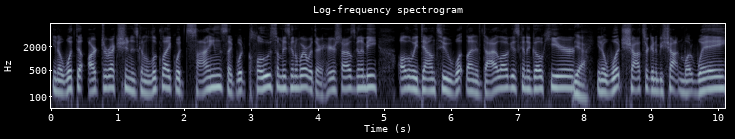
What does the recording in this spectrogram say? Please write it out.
you know, what the art direction is going to look like, what signs, like what clothes somebody's going to wear, what their hairstyle is going to be, all the way down to what line of dialogue is going to go here Yeah. you know what shots are going to be shot in what way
